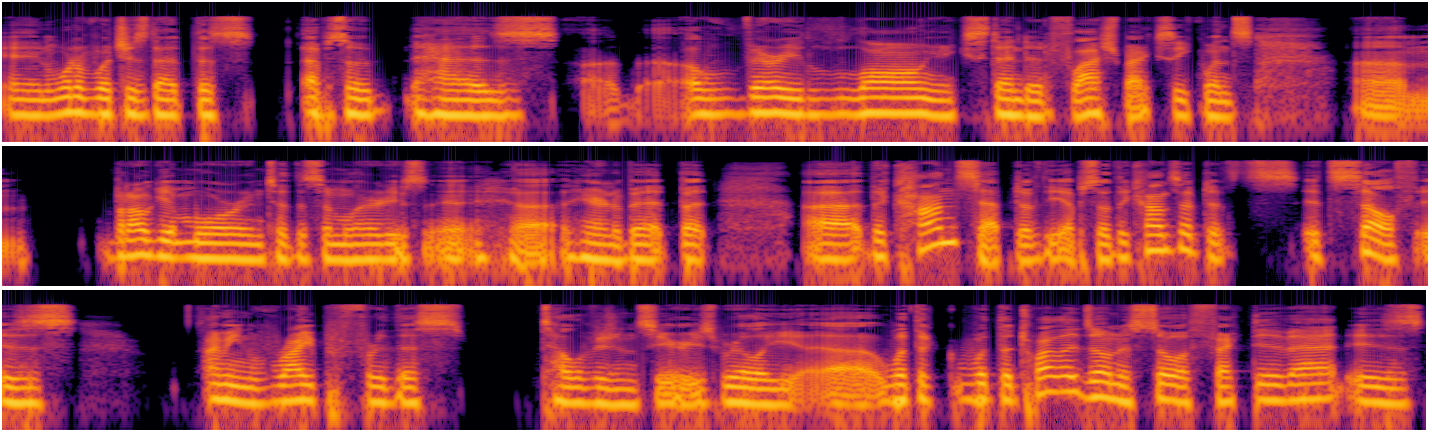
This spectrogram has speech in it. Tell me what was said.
and one of which is that this episode has a, a very long, extended flashback sequence. Um, but I'll get more into the similarities uh, here in a bit. But uh, the concept of the episode, the concept of itself is, I mean, ripe for this television series really uh, what the what the twilight zone is so effective at is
